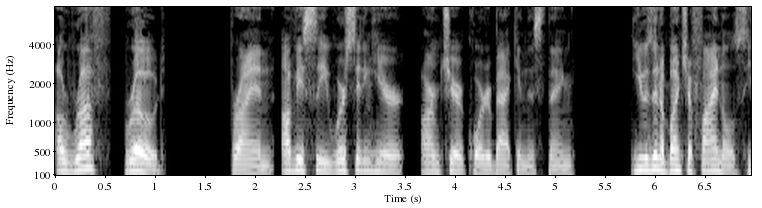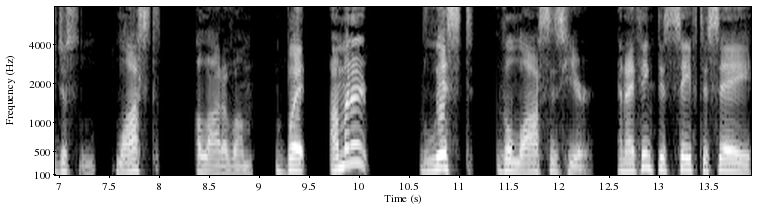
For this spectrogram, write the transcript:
A rough road, Brian. Obviously, we're sitting here armchair quarterback in this thing. He was in a bunch of finals. He just lost a lot of them. But I'm going to list the losses here. And I think it's safe to say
